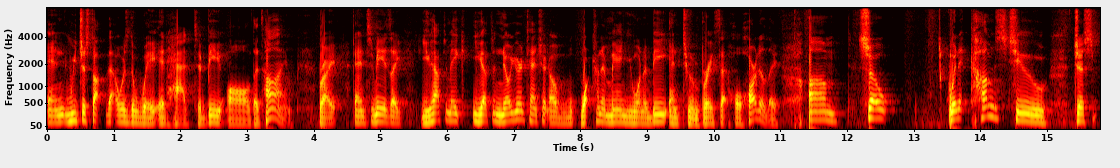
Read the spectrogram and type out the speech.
And we just thought that was the way it had to be all the time, right? And to me, it's like you have to make you have to know your intention of what kind of man you want to be and to embrace that wholeheartedly. Um, so when it comes to just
